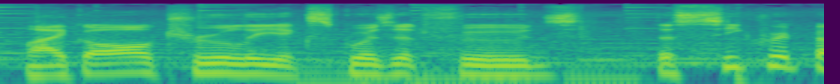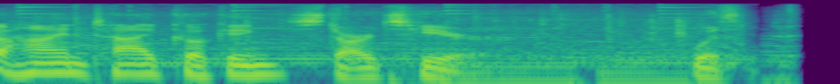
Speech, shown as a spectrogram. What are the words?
Like all truly exquisite foods, the secret behind Thai cooking starts here with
